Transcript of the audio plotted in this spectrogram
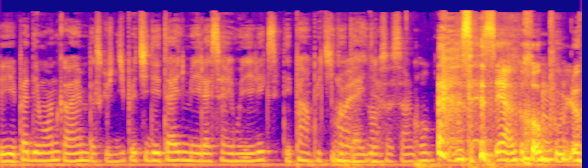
Et pas des moindres quand même, parce que je dis petits détails, mais la cérémonie laïque, c'était pas un petit ouais, détail. non, ça c'est un gros. Ça, c'est un gros boulot.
